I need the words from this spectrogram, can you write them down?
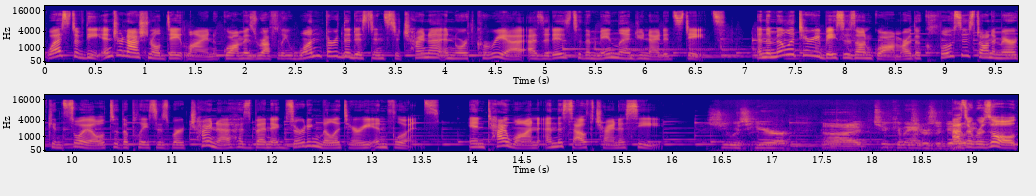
West of the international dateline, Guam is roughly one third the distance to China and North Korea as it is to the mainland United States. And the military bases on Guam are the closest on American soil to the places where China has been exerting military influence in Taiwan and the South China Sea. She was here uh, two commanders ago. As a result,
